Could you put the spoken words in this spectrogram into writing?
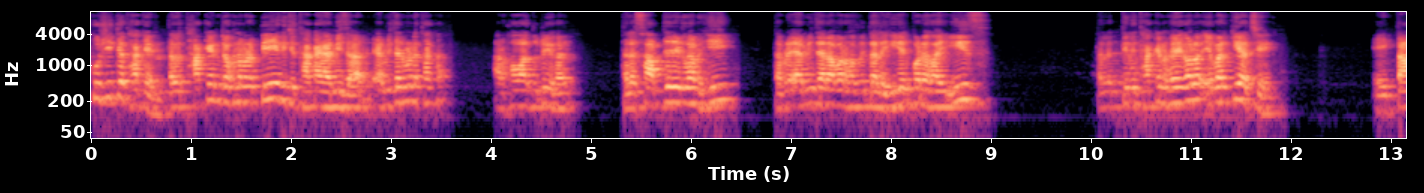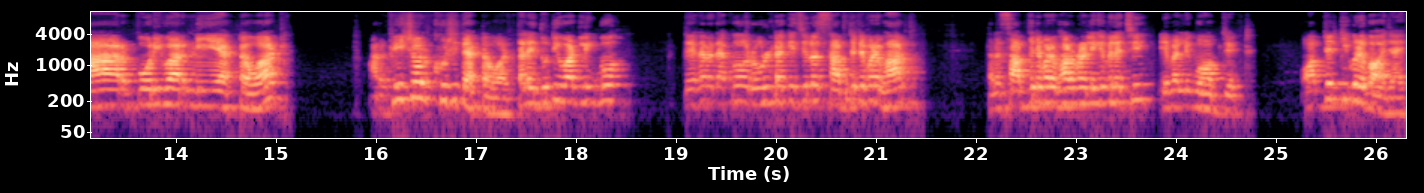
খুশিতে থাকেন। তাহলে থাকেন যখন আমরা পেয়ে গেছি থাকা অ্যামিজার। অ্যামিজার মানে থাকা। আর হওয়া দুটোই হয়। তাহলে সাবজেক্ট লিখলাম হি তারপরে অ্যামিজার আবার হবে। তাহলে হি এর পরে হয় ইজ তাহলে তিনি থাকেন হয়ে গেল। এবার কি আছে? এই তার পরিবার নিয়ে একটা ওয়ার্ড আর ভীষণ খুশিতে একটা ওয়ার্ড তাহলে দুটি ওয়ার্ড লিখব। এখানে দেখো রুলটা কি ছিল? সাবজেক্টের পরে ভার্ব। তাহলে সাবজেক্টের পরে ভার্ব আমরা লিখে ফেলেছি। এবার লিখব অবজেক্ট অবজেক্ট কি করে পাওয়া যায়?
